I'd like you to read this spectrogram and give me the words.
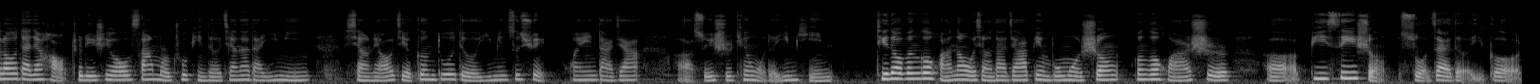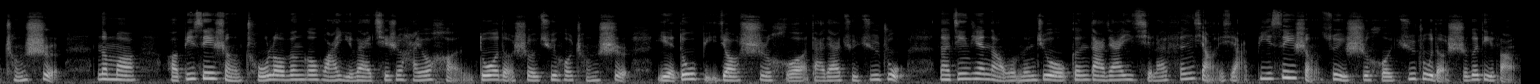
Hello，大家好，这里是由 Summer 出品的加拿大移民。想了解更多的移民资讯，欢迎大家啊随时听我的音频。提到温哥华呢，我想大家并不陌生。温哥华是呃 BC 省所在的一个城市。那么呃 BC 省除了温哥华以外，其实还有很多的社区和城市，也都比较适合大家去居住。那今天呢，我们就跟大家一起来分享一下 BC 省最适合居住的十个地方。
